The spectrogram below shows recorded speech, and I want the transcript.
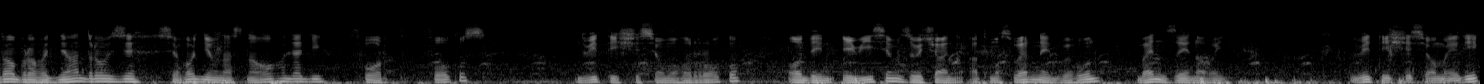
Доброго дня, друзі! Сьогодні у нас на огляді Ford Focus 2007 року 1,8 звичайний атмосферний двигун бензиновий. 2007 рік.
